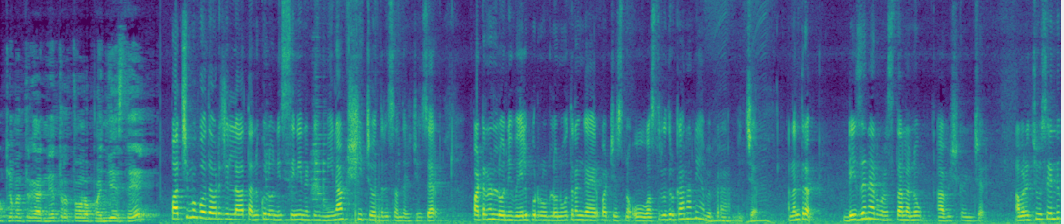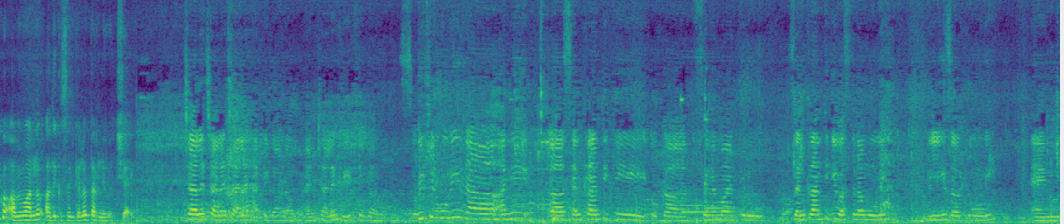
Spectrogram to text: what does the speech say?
ముఖ్యమంత్రి గారి నేతృత్వంలో పనిచేస్తే పశ్చిమ గోదావరి జిల్లా తణుకులోని సినీ నటి మీనాక్షి చౌదరి సందడి చేశారు. పట్టణంలోని వేల్పూర్ రోడ్లో నూతనంగా ఏర్పాటు చేసిన ఓ వస్త్ర దుకాణాన్ని ఆమె ప్రారంభించారు. అనంతరం డిజైనర్ వస్త్రాలను ఆవిష్కరించారు. ఆమెను చూసేందుకు అభిమానులు అధిక సంఖ్యలో తరలివచ్చారు. చాలా చాలా చాలా హ్యాపీగా ఉన్నాము అండ్ చాలా గ్రేట్ఫుల్గా ఉన్నాము ఫ్యూచర్ మూవీస్ అన్ని uh, సంక్రాంతికి ఒక సినిమా ఇప్పుడు సంక్రాంతికి వస్తున్న మూవీ రిలీజ్ అవుతుంది. అండ్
